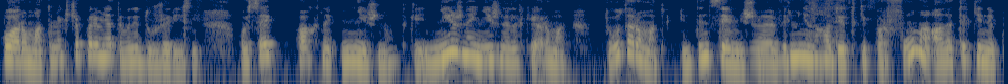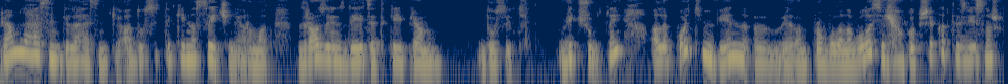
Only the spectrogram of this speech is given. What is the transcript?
По ароматам, якщо порівняти, вони дуже різні. Ось цей пахне ніжно, такий ніжний, ніжний легкий аромат. Тут аромат інтенсивніший. Е, Він мені нагадує такі парфуми, але такі не прям легесенькі-легесенькі, а досить такий насичений аромат. Зразу він здається такий прям досить відчутний, але потім він, е, я там пробувала на волосся його попшикати, звісно ж,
